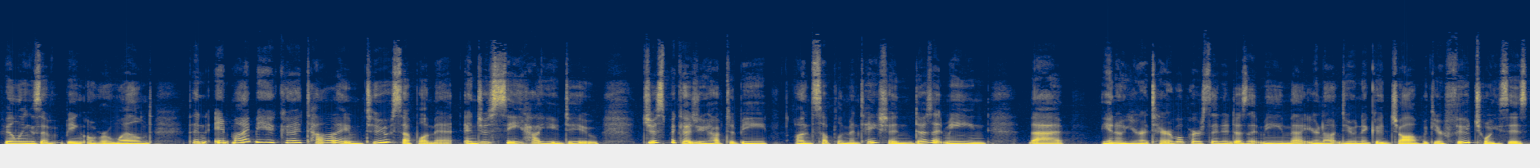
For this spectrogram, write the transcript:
feelings of being overwhelmed, then it might be a good time to supplement and just see how you do. Just because you have to be on supplementation doesn't mean that you know you're a terrible person. It doesn't mean that you're not doing a good job with your food choices.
